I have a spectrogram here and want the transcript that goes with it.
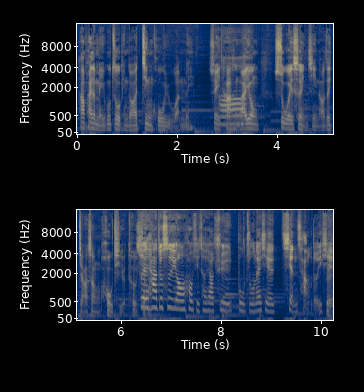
他拍的每一部作品都要近乎于完美，所以他很爱用数位摄影机，然后再加上后期的特效。所以他就是用后期特效去补足那些现场的一些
